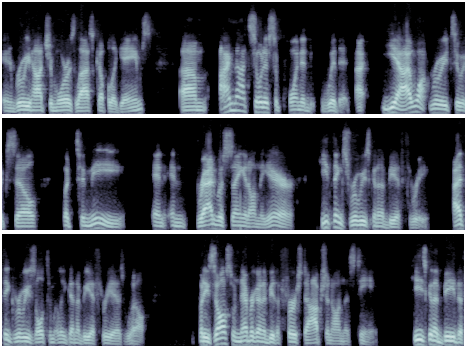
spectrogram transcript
in Rui Hachimura's last couple of games. Um, I'm not so disappointed with it. I, yeah, I want Rui to excel, but to me, and and Brad was saying it on the air, he thinks Rui's going to be a three. I think Rui's ultimately going to be a three as well. But he's also never going to be the first option on this team. He's going to be the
